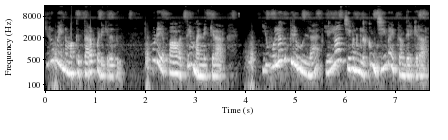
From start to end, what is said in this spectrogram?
கிருபை நமக்கு தரப்படுகிறது. நம்முடைய பாவத்தை மன்னிக்கிறார். இவ்வுலகத்தில் உள்ள எல்லா ஜீவன்களுக்கும் ஜீவனை தந்திருக்கிறார்.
